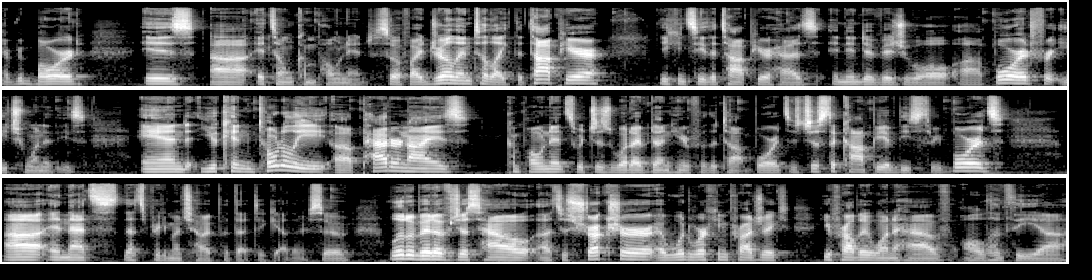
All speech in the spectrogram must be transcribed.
every board is uh, its own component. So if I drill into like the top here, you can see the top here has an individual uh, board for each one of these. And you can totally uh, patternize components, which is what I've done here for the top boards. It's just a copy of these three boards. Uh, and that's that's pretty much how I put that together. So a little bit of just how uh, to structure a woodworking project. You probably want to have all of the uh,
